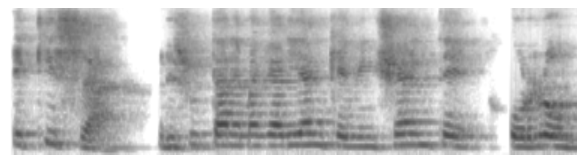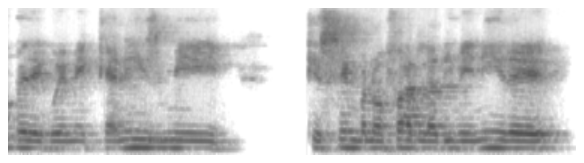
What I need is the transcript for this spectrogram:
e chissà, risultare magari anche vincente o rompere quei meccanismi che sembrano farla divenire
